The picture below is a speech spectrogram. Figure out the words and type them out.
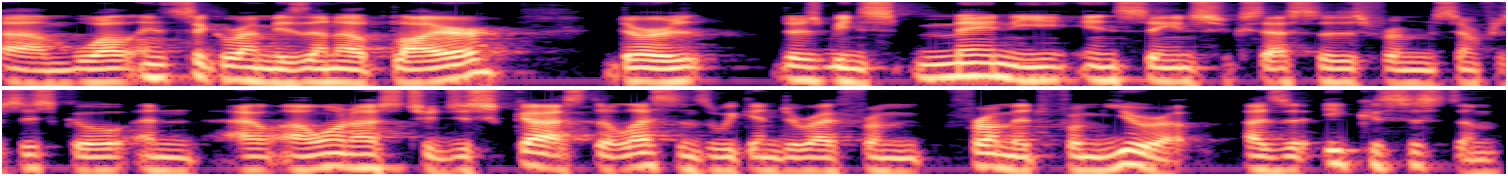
um, while Instagram is an outlier, there there's been many insane successes from San Francisco, and I, I, want us to discuss the lessons we can derive from from it from Europe as an ecosystem.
